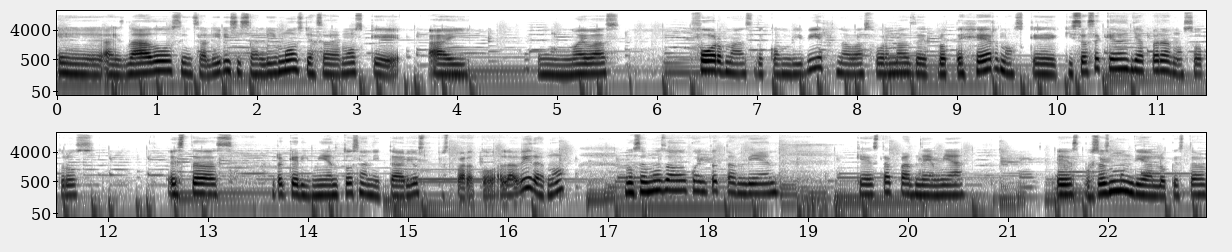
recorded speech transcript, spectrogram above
eh, aislados sin salir y si salimos ya sabemos que hay nuevas formas de convivir, nuevas formas de protegernos, que quizás se queden ya para nosotros estos requerimientos sanitarios pues para toda la vida, ¿no? Nos hemos dado cuenta también que esta pandemia es pues es mundial, lo que está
